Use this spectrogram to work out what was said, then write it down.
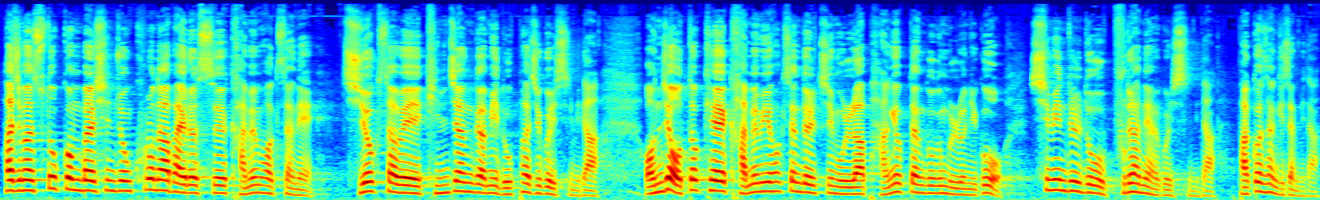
하지만 수도권발 신종 코로나 바이러스 감염 확산에 지역사회의 긴장감이 높아지고 있습니다. 언제 어떻게 감염이 확산될지 몰라 방역 당국은 물론이고 시민들도 불안해하고 있습니다. 박건상 기자입니다.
